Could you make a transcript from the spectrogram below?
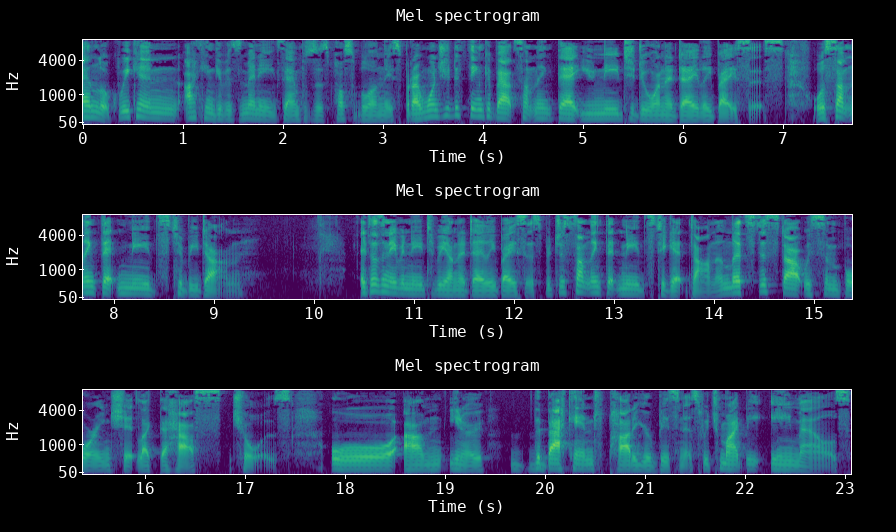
and look, we can, I can give as many examples as possible on this, but I want you to think about something that you need to do on a daily basis or something that needs to be done. It doesn't even need to be on a daily basis, but just something that needs to get done. And let's just start with some boring shit like the house chores or, um, you know, the back end part of your business, which might be emails.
